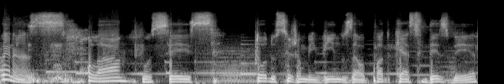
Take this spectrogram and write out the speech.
Buenas, olá, vocês todos sejam bem-vindos ao podcast Desver.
